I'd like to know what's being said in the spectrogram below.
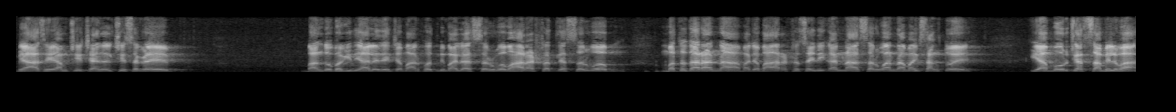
मी आज हे आमचे चॅनलचे सगळे बांधव भगिनी आले त्यांच्या मार्फत मी माझ्या सर्व महाराष्ट्रातल्या सर्व मतदारांना माझ्या महाराष्ट्र सैनिकांना सर्वांना मी सांगतोय की या मोर्चात सामील व्हा.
